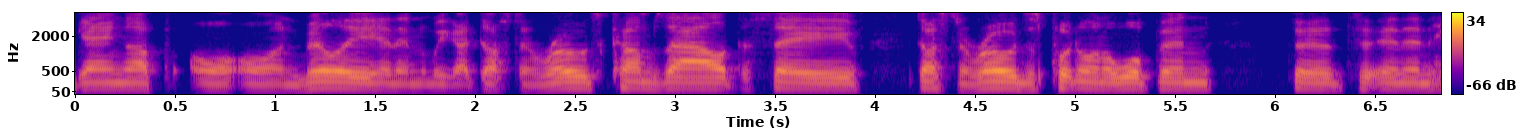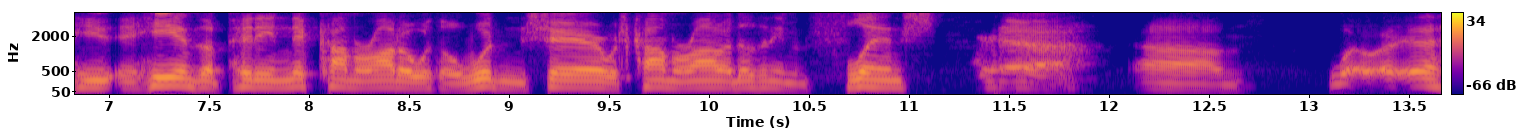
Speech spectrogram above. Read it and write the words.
gang up on, on, Billy, and then we got Dustin Rhodes comes out to save. Dustin Rhodes is putting on a whooping. To, to, and then he he ends up hitting Nick Comoroto with a wooden chair, which Comoroto doesn't even flinch. Yeah. Um, uh,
